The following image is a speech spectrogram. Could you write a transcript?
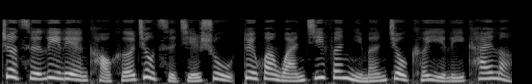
这次历练考核就此结束，兑换完积分，你们就可以离开了。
